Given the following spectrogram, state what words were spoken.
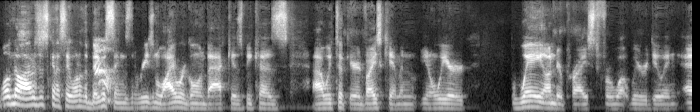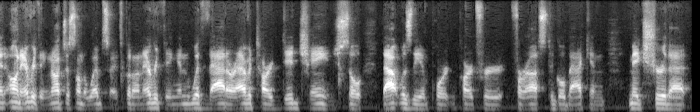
well, no, I was just going to say one of the biggest Oh. things. The reason why we're going back is because uh, we took your advice, Kim, and you know we are way underpriced for what we were doing, and on everything, not just on the websites, but on everything. And with that, our avatar did change, so that was the important part for for us to go back and make sure that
